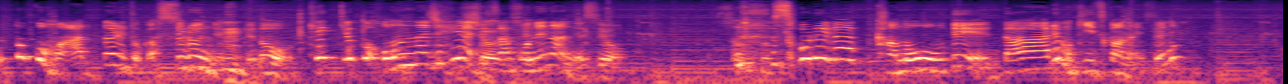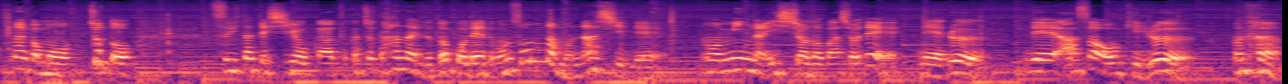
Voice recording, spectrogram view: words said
るとこもあったりとかするんですけど、結局同じ部屋で雑魚寝なんですよ。そ れが可能で誰も気使わないんですよね。なんかもうちょっとついたてしようかとかちょっと離れたとこでとかそんなもんなしでもうみんな一緒の場所で寝る。で朝起きる。ほな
